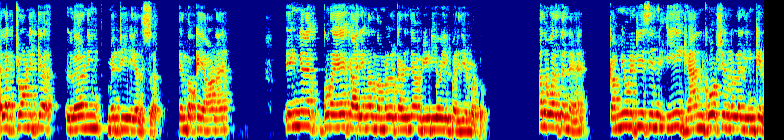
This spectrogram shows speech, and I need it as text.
ഇലക്ട്രോണിക് ലേണിംഗ് മെറ്റീരിയൽസ് എന്തൊക്കെയാണ്? ഇങ്ങനെ കുറേ കാര്യങ്ങൾ നമ്മൾ കഴിഞ്ഞ വീഡിയോയിൽ പരിചയപ്പെട്ടു. അതുപോലെ തന്നെ communities in E Gyan Kosh എന്നുള്ള ലിങ്കിൽ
